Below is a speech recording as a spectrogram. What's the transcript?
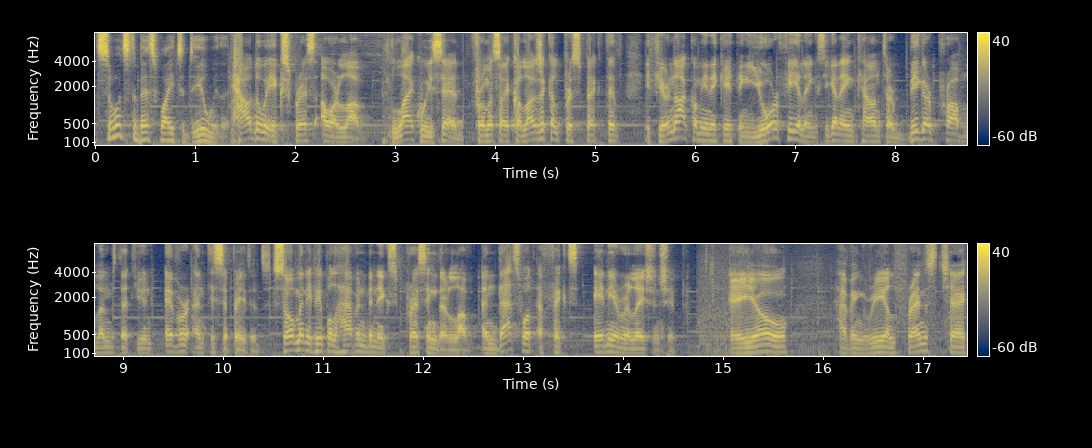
So what's the best way to deal with it? How do we express our love? Like we said, from a psychological perspective, if you're not communicating your feelings, you're going to encounter bigger problems that you ever anticipated. So many people haven't been expressing their love, and that's what affects any relationship. Ayo, having real friends check.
